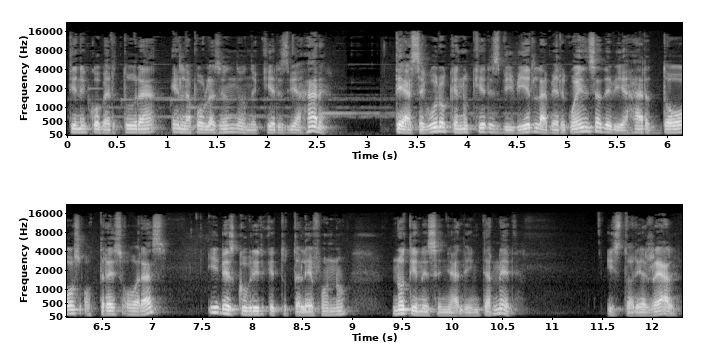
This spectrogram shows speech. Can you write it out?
tiene cobertura en la población donde quieres viajar. Te aseguro que no quieres vivir la vergüenza de viajar dos o tres horas y descubrir que tu teléfono no tiene señal de internet. Historia real.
